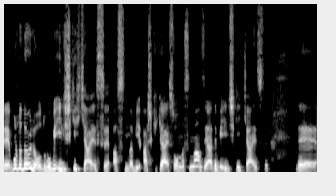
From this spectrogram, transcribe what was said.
E, burada da öyle oldu. Bu bir ilişki hikayesi aslında. Bir aşk hikayesi olmasından ziyade bir ilişki hikayesi. Ee,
